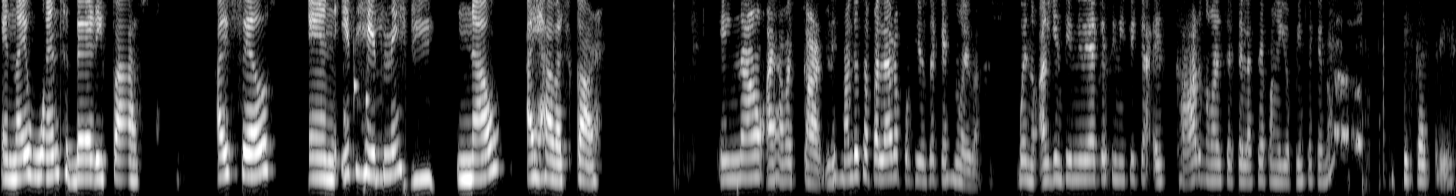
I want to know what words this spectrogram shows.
and I went very fast. I fell and it hit me. Now I have a scar. And now I have a scar. Les mando esa palabra porque yo sé que es nueva. Bueno, ¿alguien tiene idea qué significa scar? No va a ser que la sepan y yo piense que no. Cicatriz.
